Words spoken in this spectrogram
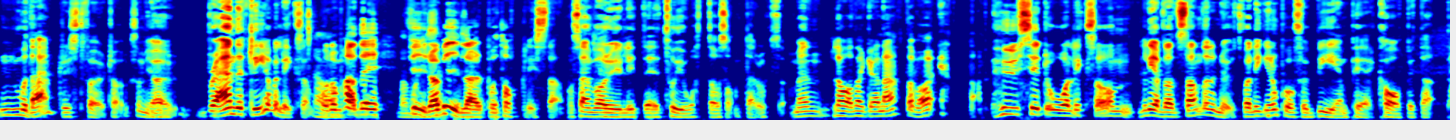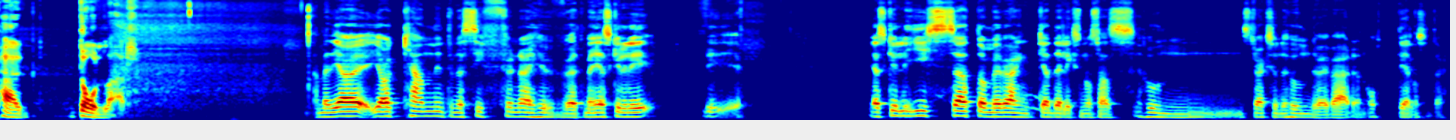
modernt ryskt företag som gör mm. brandet lever liksom. Ja, och de hade fyra bilar på topplistan och sen var det ju lite Toyota och sånt där också. Men Lada Granata var etta. Hur ser då liksom levnadsstandarden ut? Vad ligger de på för BNP capita per dollar? Men jag, jag kan inte de där siffrorna i huvudet, men jag skulle jag skulle gissa att de är rankade liksom någonstans hund, strax under 100 i världen, 80 eller något sånt där.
